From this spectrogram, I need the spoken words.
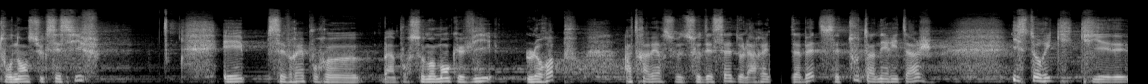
tournant successifs. Et c'est vrai pour, euh, ben ce moment que vit l'Europe à travers ce, décès de la reine C'est tout un héritage historique qui est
